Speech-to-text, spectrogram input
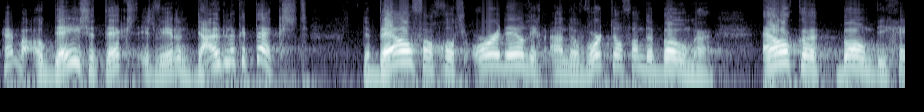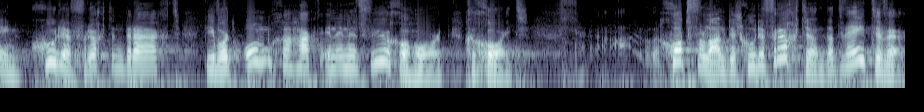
Hè? Maar ook deze tekst is weer een duidelijke tekst. De bijl van Gods oordeel ligt aan de wortel van de bomen. Elke boom die geen goede vruchten draagt, die wordt omgehakt en in het vuur gehoord, gegooid. God verlangt dus goede vruchten, dat weten we.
